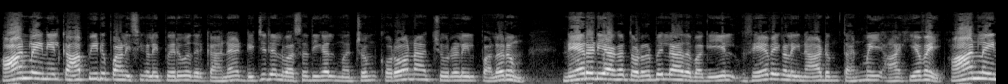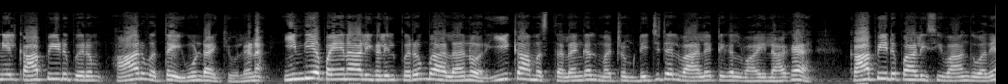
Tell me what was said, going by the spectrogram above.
ஆன்லைனில் காப்பீடு பாலிசிகளை பெறுவதற்கான டிஜிட்டல் வசதிகள் மற்றும் கொரோனா சூழலில் பலரும் நேரடியாக தொடர்பில்லாத வகையில் சேவைகளை நாடும் தன்மை ஆகியவை ஆன்லைனில் காப்பீடு பெறும் ஆர்வத்தை உண்டாக்கியுள்ளன. இந்திய பயனாளிகளில் பெரும்பாலானோர் இ காமர்ஸ் தளங்கள் மற்றும் டிஜிட்டல் வாலெட்டுகள் வாயிலாக காப்பீடு பாலிசி வாங்குவதை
